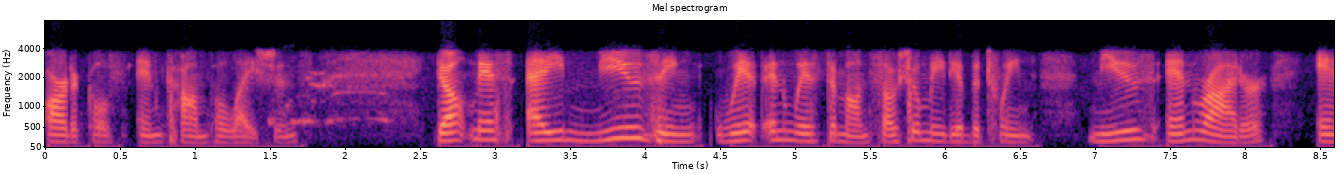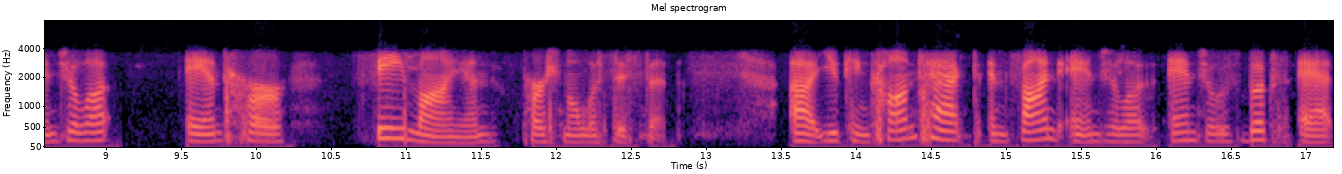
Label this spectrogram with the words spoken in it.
articles, and compilations. Don't miss a musing wit and wisdom on social media between muse and writer, Angela and her feline personal assistant. Uh, you can contact and find Angela Angela's books at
